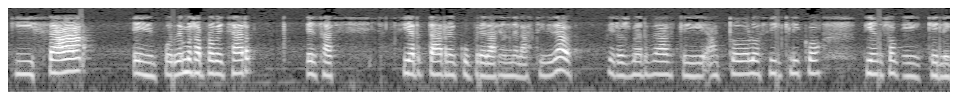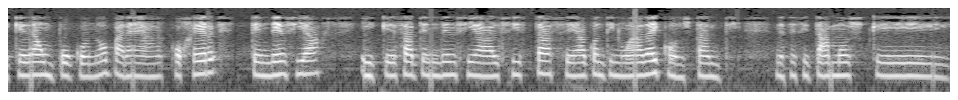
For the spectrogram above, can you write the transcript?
quizá eh, podemos aprovechar esa cierta recuperación de la actividad. Pero es verdad que a todo lo cíclico pienso que, le queda un poco, ¿no? Para coger tendencia y que esa tendencia alcista sea continuada y constante. Necesitamos que,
